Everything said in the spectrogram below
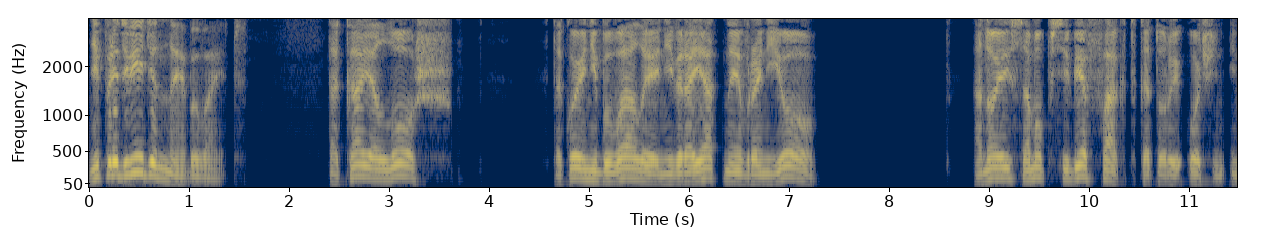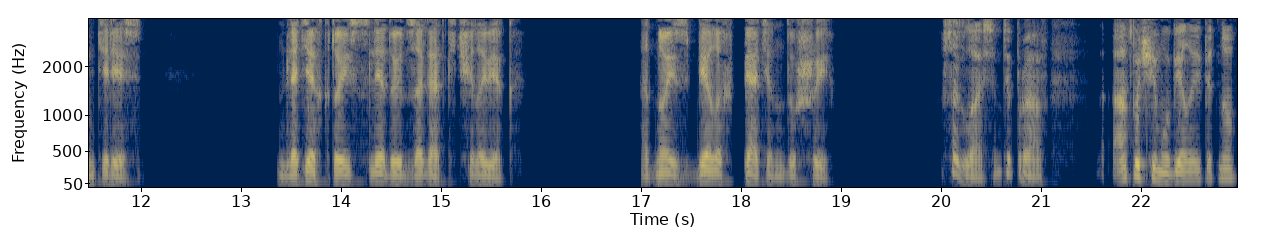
Непредвиденное бывает. Такая ложь, такое небывалое, невероятное вранье. Оно и само по себе факт, который очень интересен для тех, кто исследует загадки человека. Одно из белых пятен души. Согласен, ты прав. А почему белое пятно?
